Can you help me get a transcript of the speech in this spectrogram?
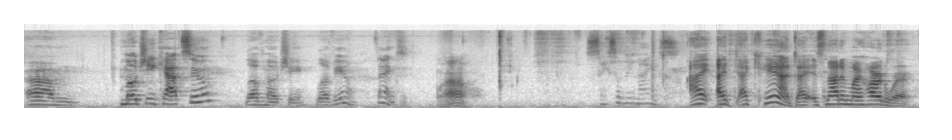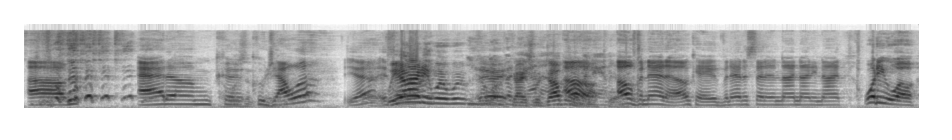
Um, Mochi Katsu, love Mochi. Love you. Thanks. Wow. Say something nice. I, I, I can't. I, it's not in my hardware. Um, Adam K- wasn't Kujawa? Yeah, is We already right? we're, we're You come go on, guys. We're banana. doubling Oh, up here. oh, banana. Okay, banana center nine ninety nine. What do you want?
